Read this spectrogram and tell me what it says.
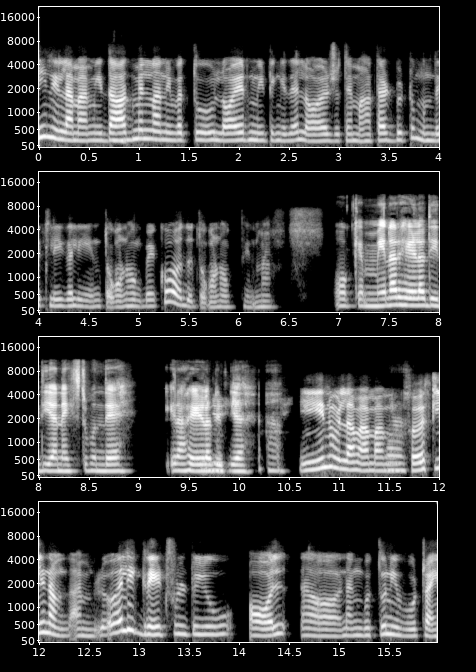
ಏನಿಲ್ಲ ಮ್ಯಾಮ್ ಇದಾದ್ಮೇಲೆ ನಾನು ಇವತ್ತು ಲಾಯರ್ ಮೀಟಿಂಗ್ ಇದೆ. ಲಾಯರ್ ಜೊತೆ ಮಾತಾಡ್ಬಿಟ್ಟು ಮುಂದಕ್ಕೆ ಲೀಗಲಿ ಏನ್ ತಗೊಂಡ್ ಹೋಗ್ಬೇಕು ಅದು ತಗೊಂಡ್ ಹೋಗ್ತೀನಿ ಮ್ಯಾಮ್ ಓಕೆ ಏನಾರು ಹೇಳೋದಿದ್ಯಾ ನೆಕ್ಸ್ಟ್ ಮುಂದೆ? ಏನಾರು ಹೇಳೋದಿದ್ಯಾ. ಏನು ಇಲ್ಲ ಮ್ಯಾಮ್ ಐ ಹಾ. ಫಸ್ಟ್ಲಿ ನಮ್ I am really grateful to you all ನಂಗೆ ಗೊತ್ತು ನೀವು ಟ್ರೈ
